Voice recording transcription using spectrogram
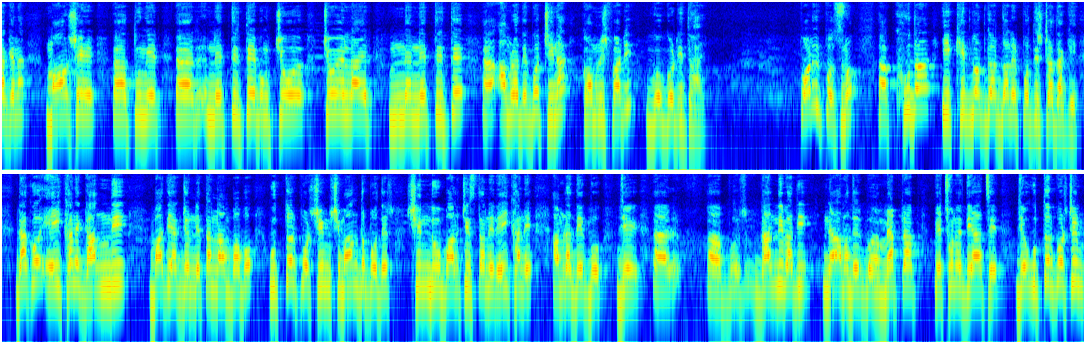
রাখে না। মাও সে তুংয়ের নেতৃত্বে এবং চো, চোয়েন লাইয়ের নেতৃত্বে আমরা দেখব চীনা কমিউনিস্ট পার্টি গঠিত হয়। পরের প্রশ্ন ক্ষুদা ই খিদমতগার দলের প্রতিষ্ঠাতাকে। দেখো, এইখানে গান্ধীবাদী একজন নেতার নাম পাবো। উত্তর, পশ্চিম সীমান্ত প্রদেশ, সিন্ধু, বালুচিস্তানের এইখানে আমরা দেখব যে গান্ধীবাদী আমাদের ম্যাপটা পেছনে দেওয়া আছে যে উত্তর পশ্চিম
